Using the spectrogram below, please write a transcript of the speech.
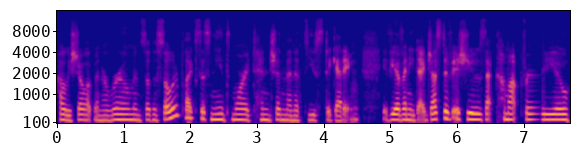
how we show up in a room. And so the solar plexus needs more attention than it's used to getting. If you have any digestive issues that come up for you,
